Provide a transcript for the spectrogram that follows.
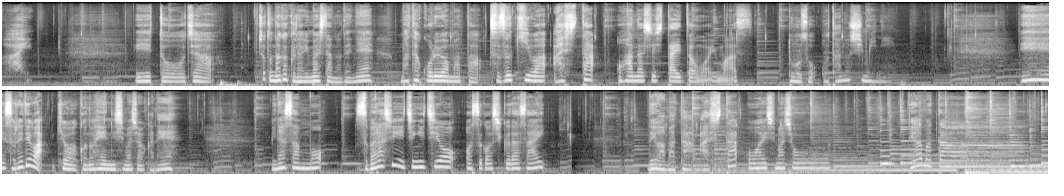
はい。えーとじゃあちょっと長くなりましたのでね。またこれはまた続きは明日。お話ししたいと思います。どうぞお楽しみに。えー、それでは今日はこの辺にしましょうかね。皆さんも素晴らしい一日をお過ごしください。ではまた明日お会いしましょう。ではまた。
